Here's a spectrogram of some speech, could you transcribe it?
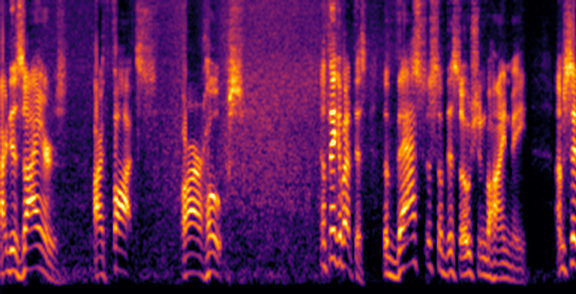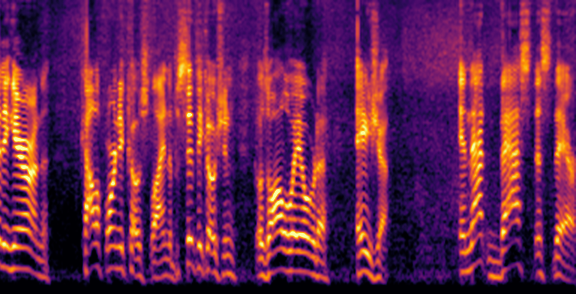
our desires, our thoughts, or our hopes. Now, think about this the vastness of this ocean behind me. I'm sitting here on the California coastline. The Pacific Ocean goes all the way over to Asia. In that vastness there,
